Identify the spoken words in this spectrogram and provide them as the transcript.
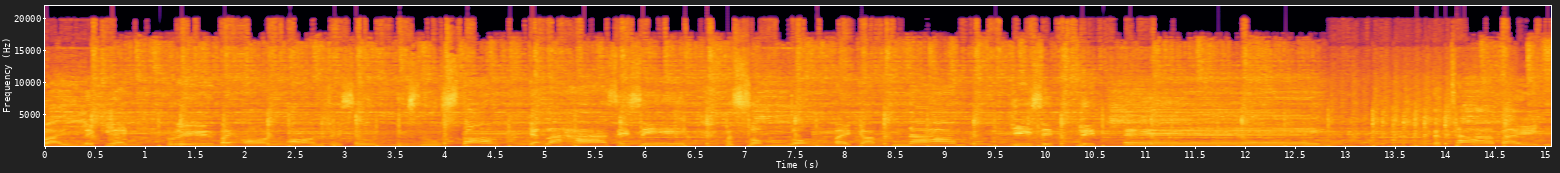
ใบเล็กๆ หรือใบอ่อนๆด้วยสูตรหนึ่งสูตรสองอย่างละ5ซีซีผสมลงไปกับน้ำ20ลิตรเองแต่ถ้าใบใ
